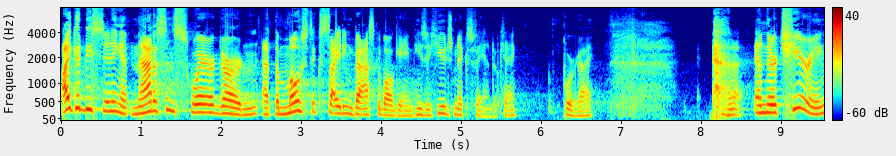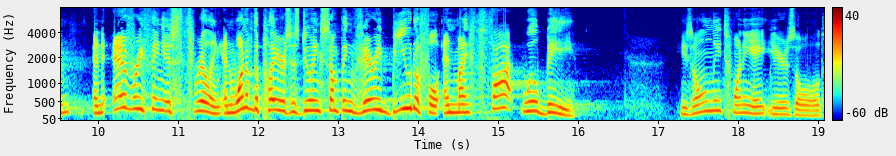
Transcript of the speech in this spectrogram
I could be sitting at Madison Square Garden at the most exciting basketball game. He's a huge Knicks fan, okay? Poor guy. and they're cheering, and everything is thrilling, and one of the players is doing something very beautiful, and my thought will be, He's only 28 years old,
